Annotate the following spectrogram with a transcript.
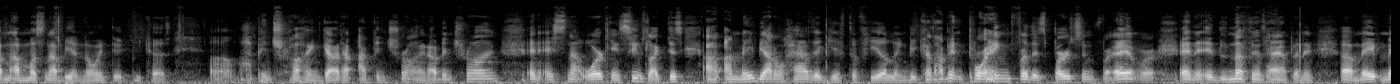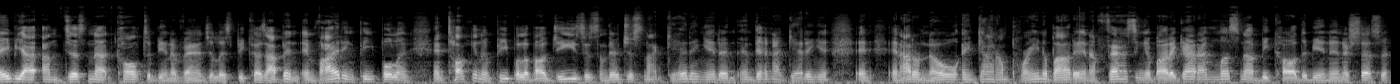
I, I must not be anointed because um, I've been trying, God. I, have been trying. I've been trying, and it's not working. It seems like this. I, I, maybe I don't have the gift of healing because I've been praying for this person forever, and it, nothing's happening. Uh, may, maybe I, am just not called to be an evangelist because I've been inviting people and, and talking to people about Jesus, and they're just not getting it, and, and they're not getting it, and and I don't know. And God, I'm praying about it, and I'm fasting about it. God, I must not be called to be an intercessor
